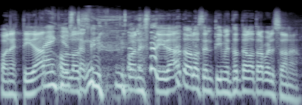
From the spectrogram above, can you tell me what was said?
¿Honestidad o, los, ¿Honestidad o los sentimientos de la otra persona?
